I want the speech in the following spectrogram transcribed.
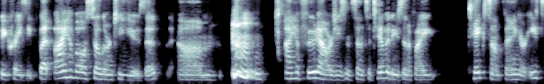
be crazy but i have also learned to use it um, i have food allergies and sensitivities and if i take something or eat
